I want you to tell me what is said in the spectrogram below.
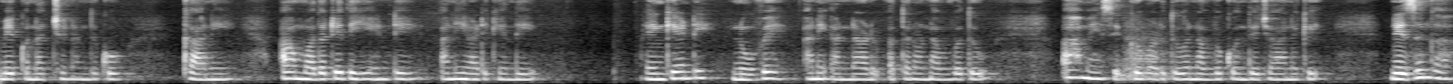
మీకు నచ్చినందుకు. కానీ ఆ మొదటిది ఏంటి అని అడిగింది. ఇంకేంటి నువ్వే అని అన్నాడు అతను నవ్వుతూ. ఆమె సిగ్గుపడుతూ నవ్వుకుంది జానకి. నిజంగా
